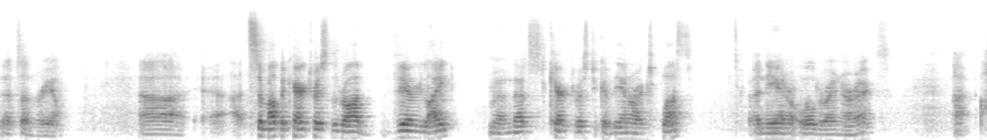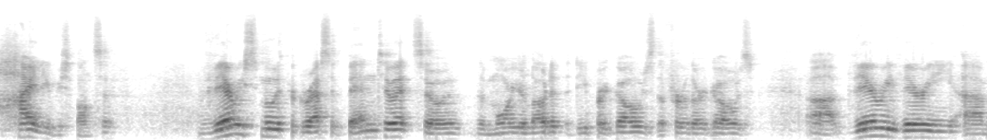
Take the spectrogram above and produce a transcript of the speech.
that's unreal. Uh, some other characteristics of the rod, very light, and that's characteristic of the NRX Plus and the older NRX. Uh, highly responsive, very smooth progressive bend to it, so the more you load it, the deeper it goes, the further it goes. Uh, very, very um,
